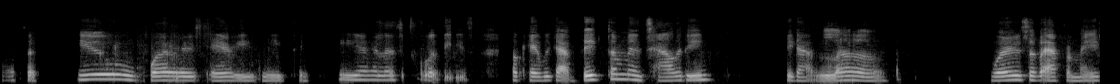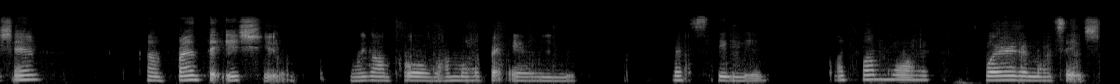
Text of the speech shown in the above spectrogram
What's a few words Aries need to hear? Let's pull these. Okay, we got victim mentality. We got love. Words of affirmation. Confront the issue. We're going to pull one more for Aries. Let's see. What's one more word or message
